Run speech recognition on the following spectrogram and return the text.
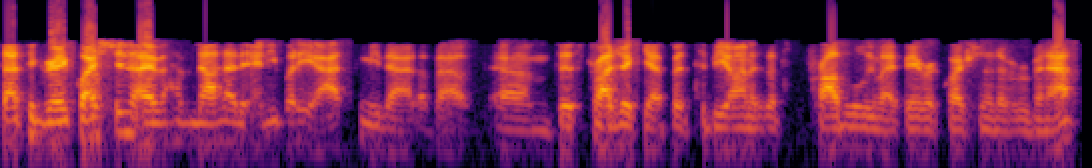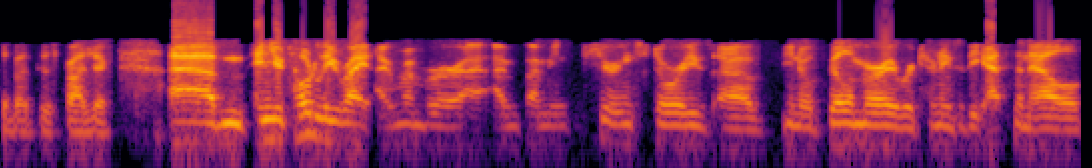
That's a great question. I have not had anybody ask me that about um, this project yet, but to be honest, that's probably my favorite question that I've ever been asked about this project. Um, and you're totally right. I remember, I, I mean, hearing stories of you know Bill Murray returning to the SNL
